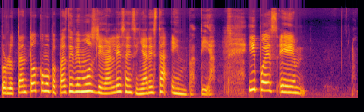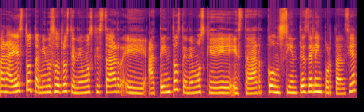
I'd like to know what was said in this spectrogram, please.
Por lo tanto, como papás debemos llegarles a enseñar esta empatía. Y pues... Eh, para esto también nosotros tenemos que estar eh, atentos, tenemos que estar conscientes de la importancia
